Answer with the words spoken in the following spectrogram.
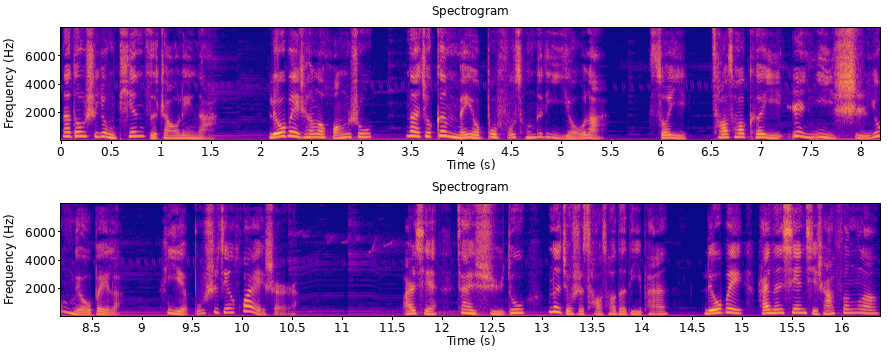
那都是用天子诏令的。刘备成了皇叔，那就更没有不服从的理由了。所以。曹操可以任意使用刘备了，也不是件坏事啊。而且在许都，那就是曹操的地盘，刘备还能掀起啥风浪？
